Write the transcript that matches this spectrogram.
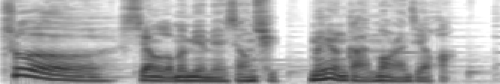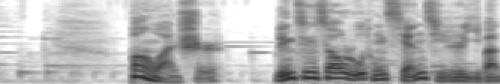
这仙娥们面面相觑，没人敢贸然接话。傍晚时。林清霄如同前几日一般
